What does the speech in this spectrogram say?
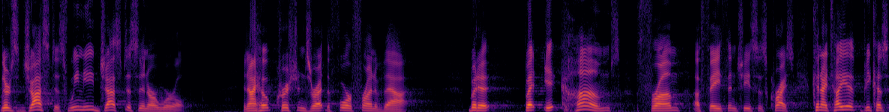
There's justice. We need justice in our world. And I hope Christians are at the forefront of that. But it, but it comes from a faith in Jesus Christ. Can I tell you? Because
